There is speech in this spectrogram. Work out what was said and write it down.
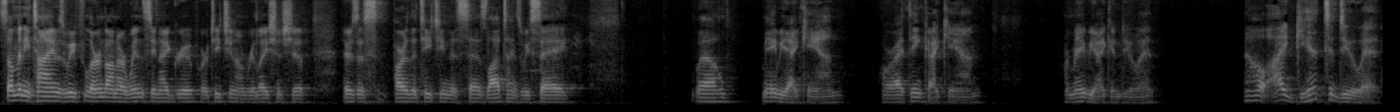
So many times we've learned on our Wednesday night group, we're teaching on relationship. There's this part of the teaching that says, a lot of times we say, well, maybe I can, or I think I can, or maybe I can do it. No, I get to do it.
